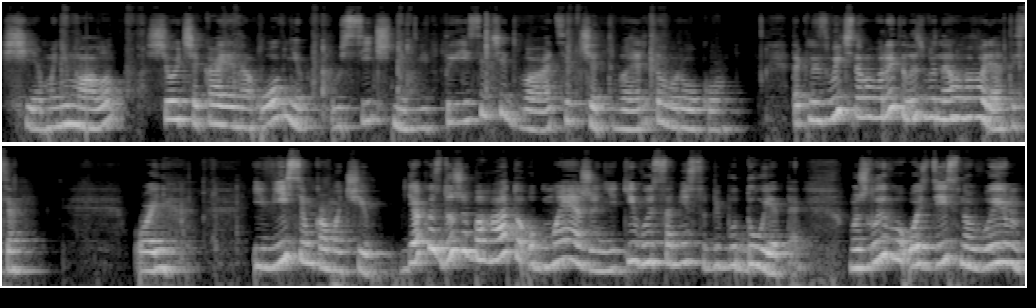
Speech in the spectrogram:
Ще мені мало, що чекає на овнів у січні 2024 року. Так незвично говорити, лиш би не оговорятися. Ой. І вісімка мочів. Якось дуже багато обмежень, які ви самі собі будуєте. Можливо, ось дійсно ви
